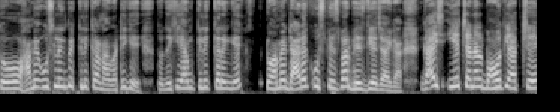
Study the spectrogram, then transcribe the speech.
तो हमें उस लिंक पर क्लिक करना होगा, ठीक है? तो देखिए, हम क्लिक करेंगे। तो हमें डायरेक्ट उस पेज पर भेज दिया जाएगा। गाइस ये चैनल बहुत ही अच्छे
